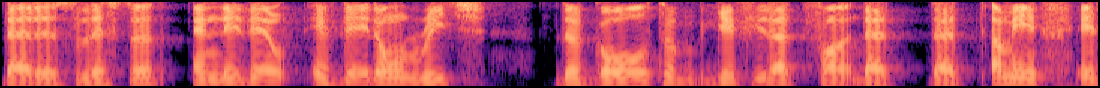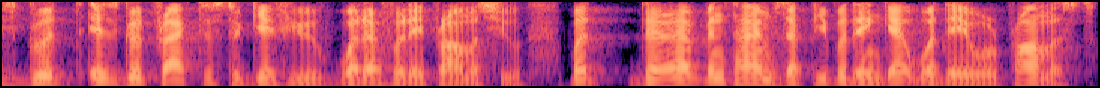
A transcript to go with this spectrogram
that is listed, and they don't, if they don't reach the goal to give you that fun that that I mean it's good it's good practice to give you whatever they promise you. But there have been times that people didn't get what they were promised.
